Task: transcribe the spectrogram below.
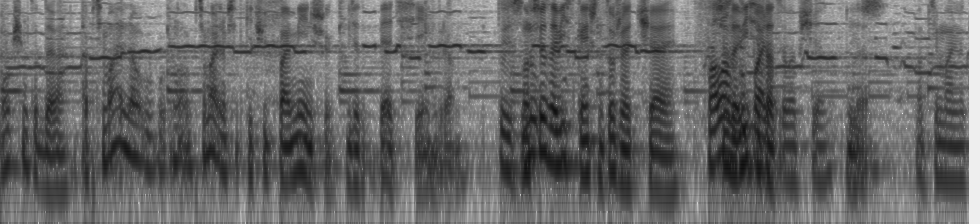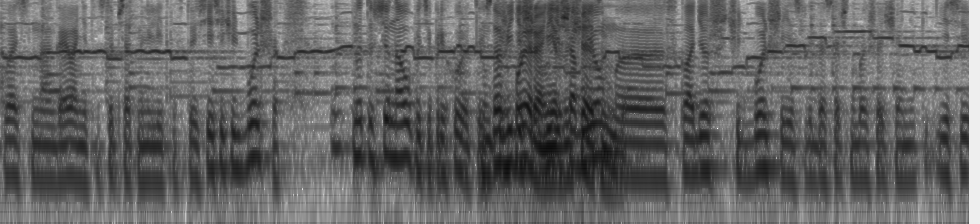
В общем-то, да. Оптимально, ну, оптимально все-таки чуть поменьше, где-то 5-7 грамм. То есть, Но ну, все зависит, конечно, тоже от чая. фалангу зависит от- вообще. То Да. есть оптимально класть на гайване это 150 миллилитров. То есть если чуть больше, ну это все на опыте приходит. То Ну, есть даже ты видишь, видишь объем, э, кладешь чуть больше, если достаточно большой чайник. Если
